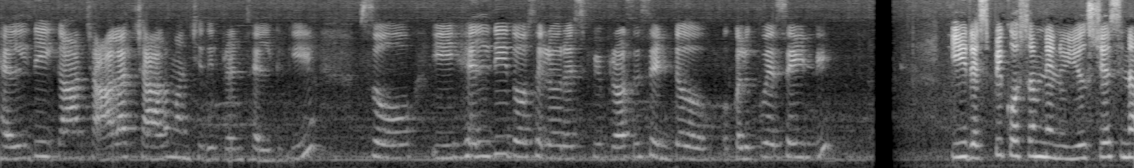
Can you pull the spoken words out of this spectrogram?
హెల్తీగా చాలా చాలా మంచిది ఫ్రెండ్స్ హెల్త్కి సో ఈ హెల్దీ దోశలో రెసిపీ ప్రాసెస్ ఏంటో ఒక లుక్ వేసేయండి. ఈ రెసిపీ కోసం నేను యూస్ చేసిన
